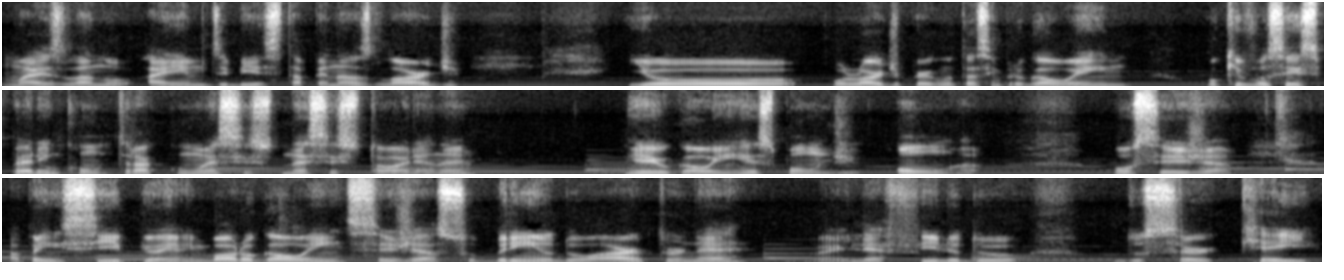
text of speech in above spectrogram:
mas lá no IMDb está apenas Lord. E o, o Lord pergunta assim pro Gawain, o que você espera encontrar com essa, nessa história, né? E aí o Gawain responde, honra. Ou seja, a princípio, embora o Gawain seja sobrinho do Arthur, né? Ele é filho do, do Sir Kay.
